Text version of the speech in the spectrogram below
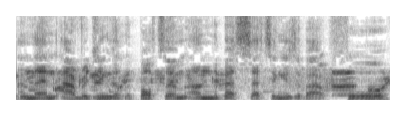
and then averaging at the bottom and the best setting is about 4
